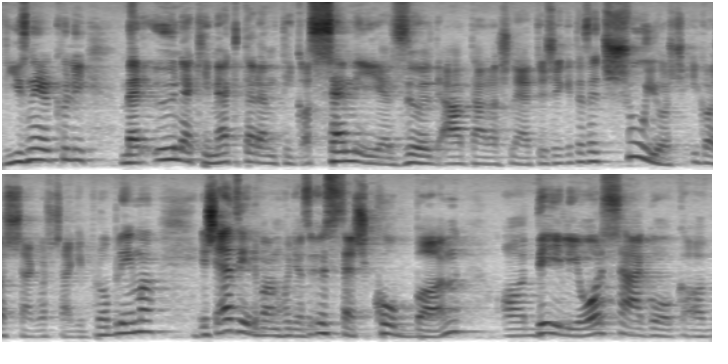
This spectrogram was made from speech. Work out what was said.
víz nélküli, mert ő neki megteremtik a személyes zöld átállás lehetőségét. Ez egy súlyos igazságossági probléma, és ezért van, hogy az összes kobban a déli országok, a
